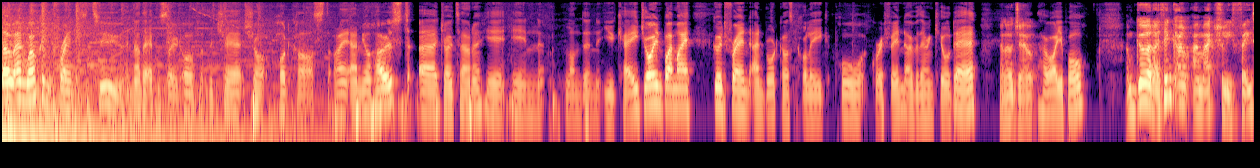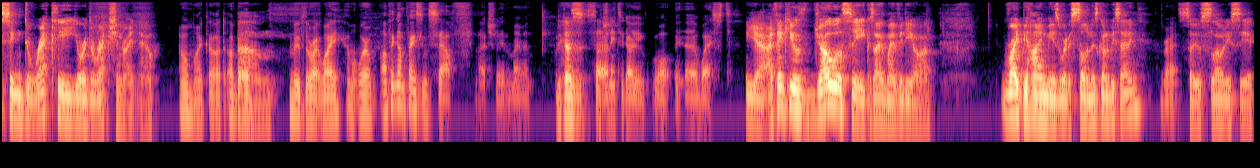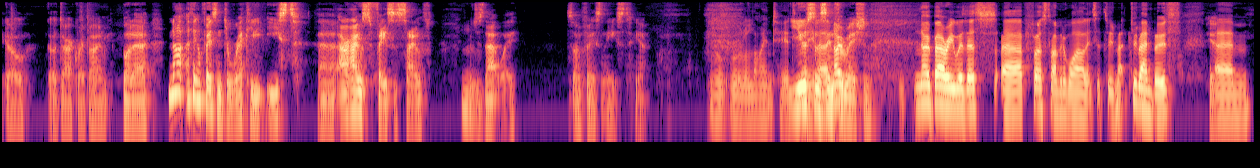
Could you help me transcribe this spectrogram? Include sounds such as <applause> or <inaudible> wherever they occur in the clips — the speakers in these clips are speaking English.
Hello and welcome, friends, to another episode of the Chair Shot podcast. I am your host, uh, Joe Towner, here in London, UK, joined by my good friend and broadcast colleague, Paul Griffin, over there in Kildare. Hello, Joe. How are you, Paul? I'm good. I think I'm, I'm actually facing directly your direction right now. Oh my god, I better Um, move the right way. I'm, where, I think I'm facing south, actually, at the moment. because So I need to go what, uh, west. Yeah, I think you Joe will see because I have my video on. Right behind me is where the sun is going to be setting, Right. so you'll slowly see it go go dark right behind me. But uh, no, I think I'm facing directly east. Uh, our house faces south, Hmm. which is that way, so I'm facing east. Yeah, We're, all- aligned here. today. useless Uh, no- information. no Barry with us. Uh, first time in a while. It's a two man two man booth. Yeah. Um,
